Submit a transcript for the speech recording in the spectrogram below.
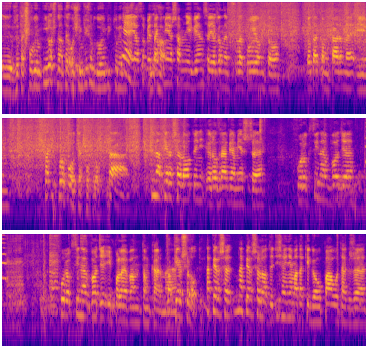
y, że tak powiem, ilość na te 80 gołębi, które... Nie, ja sobie tak Aha, mieszam mniej więcej, jak one przylatują, to, to taką karmę im W takich proporcjach po prostu. Tak. I na pierwsze loty rozrabiam jeszcze furoksinę w wodzie. Furoksinę w wodzie i polewam tą karmę. Na pierwsze loty. Na pierwsze, na pierwsze loty. Dzisiaj nie ma takiego upału, także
